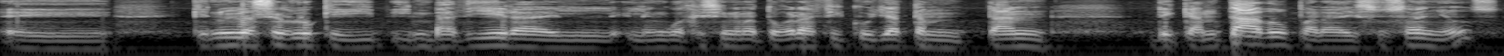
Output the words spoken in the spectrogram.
eh, que no iba a ser lo que invadiera el, lenguaje cinematográfico ya tan, tan decantado para esos años.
